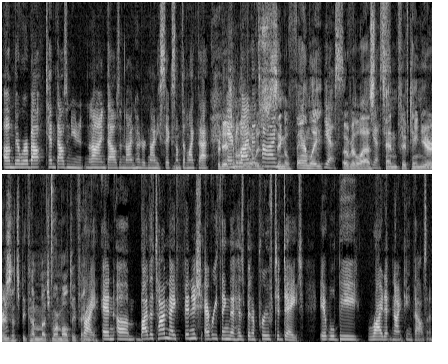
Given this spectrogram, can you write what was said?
um, there were about 10,000 units, 9,996, something like that. Traditionally, it was time, single family. Yes. Over the last Yes. 10, 15 years, it's become much more multifamily. Right. And um, by the time they finish everything that has been approved to date, it will be right at 19,000.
